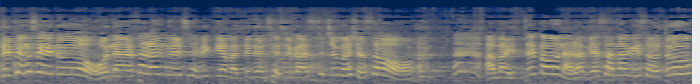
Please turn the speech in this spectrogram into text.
네, 평소에도 워낙 사람들 재밌게 만드는 재주가 수중하셔서 아마 이 뜨거운 아라비아 사막에서도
